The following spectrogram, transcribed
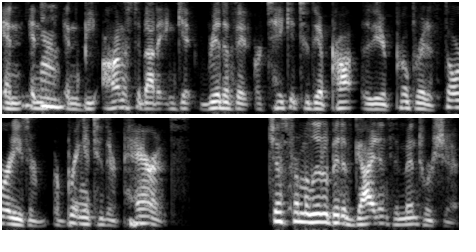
and and yeah. and be honest about it and get rid of it or take it to the appro- the appropriate authorities or, or bring it to their parents, just from a little bit of guidance and mentorship.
